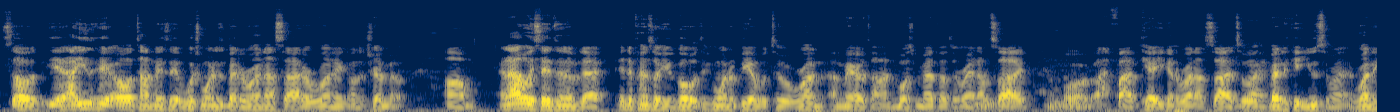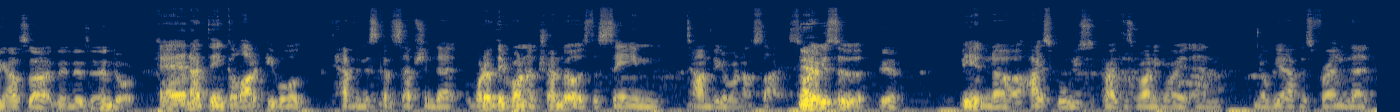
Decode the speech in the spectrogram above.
so yeah, I used to hear all the time. They say which one is better, run outside or running on the treadmill. Um, and I always say to them that it depends on your goals. If you want to be able to run a marathon, most marathons are ran outside, or a 5K, you're gonna run outside. So Right. it's better to get used to run, running outside than it is an indoor. And I think a lot of people have the misconception that whatever they run on treadmill is the same time they can run outside. So I used to Yeah. be in uh, high school. We used to practice running, right? And you know, we have this friend that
